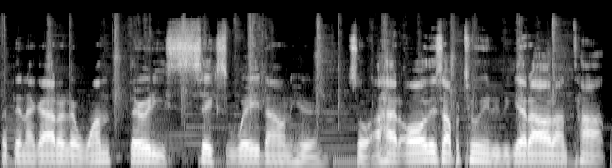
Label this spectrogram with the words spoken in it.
but then I got it at 136 way down here. So I had all this opportunity to get out on top,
